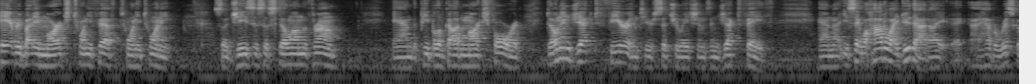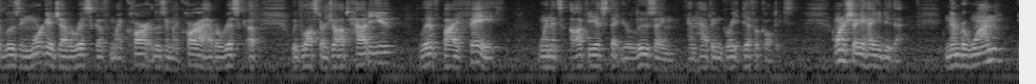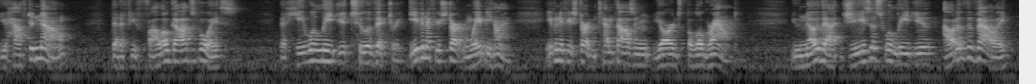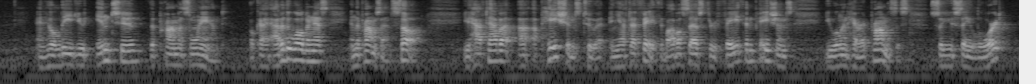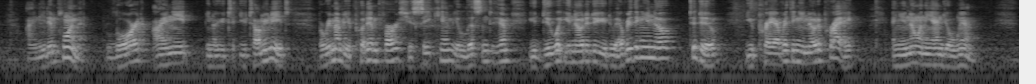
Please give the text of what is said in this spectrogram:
Hey everybody, March 25th, 2020. So Jesus is still on the throne and the people of God march forward. Don't inject fear into your situations, inject faith. And uh, you say, well, how do I do that? I, I have a risk of losing mortgage, I have a risk of my car, losing my car, I have a risk of we've lost our jobs. How do you live by faith when it's obvious that you're losing and having great difficulties? I want to show you how you do that. Number one, you have to know that if you follow God's voice, that He will lead you to a victory, even if you're starting way behind, even if you're starting 10,000 yards below ground. You know that Jesus will lead you out of the valley and He'll lead you into the promised land, okay? Out of the wilderness and the promised land. So, you have to have a, a, a patience to it and you have to have faith. The Bible says through faith and patience, you will inherit promises. So you say, Lord, I need employment. Lord, I need, you know, you, you tell him your needs. But remember, you put him first, you seek him, you listen to him, you do what you know to do, you do everything you know to do, you pray everything you know to pray, and you know in the end you'll win.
